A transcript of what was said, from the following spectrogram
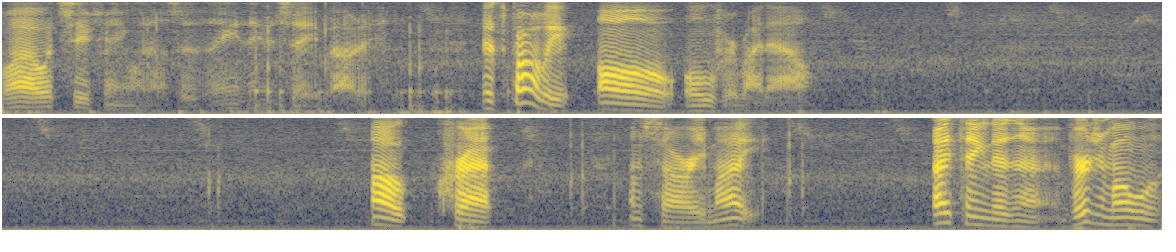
Well, let's see if anyone else has anything to say about it. It's probably all over by now. Oh, crap. I'm sorry. My I think doesn't Virgin Mobile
